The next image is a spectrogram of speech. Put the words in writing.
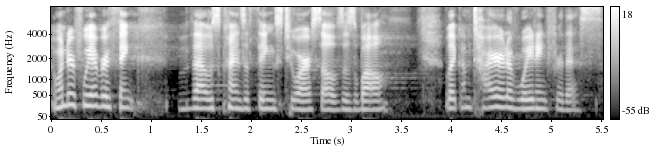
I wonder if we ever think those kinds of things to ourselves as well. Like, I'm tired of waiting for this.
